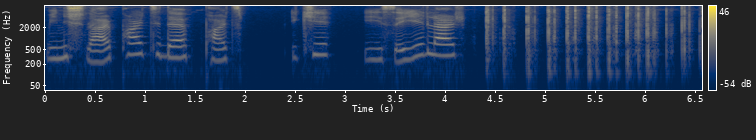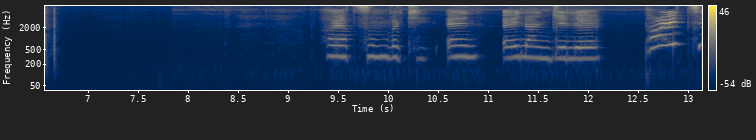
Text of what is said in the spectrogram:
Minişler partide part 2 iyi seyirler. Hayatımdaki en eğlenceli parti.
